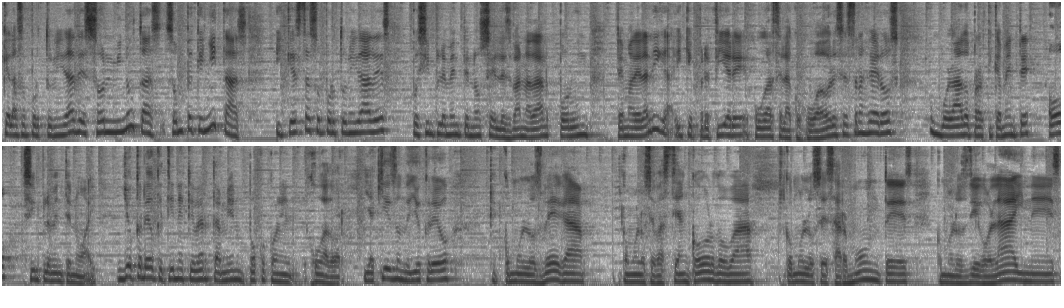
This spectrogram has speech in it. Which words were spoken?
que las oportunidades son minutas, son pequeñitas y que estas oportunidades pues simplemente no se les van a dar por un tema de la liga y que prefiere jugársela con jugadores extranjeros un volado prácticamente o simplemente no hay. Yo creo que tiene que ver también un poco con el jugador. Y aquí es donde yo creo que como los Vega, como los Sebastián Córdoba, como los César Montes, como los Diego Laines,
